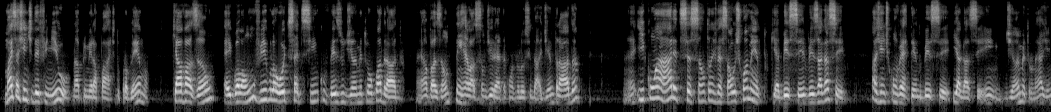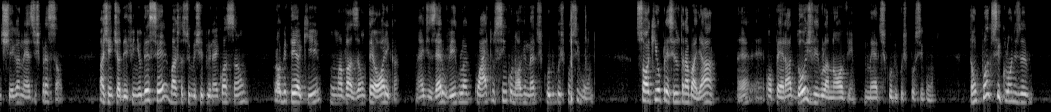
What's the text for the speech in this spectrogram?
Mas a gente definiu, na primeira parte do problema, que a vazão é igual a 1,875 vezes o diâmetro ao quadrado. Né? A vazão tem relação direta com a velocidade de entrada né? e com a área de seção transversal ao escoamento, que é BC vezes HC. A gente convertendo BC e HC em diâmetro, né? a gente chega nessa expressão. A gente já definiu DC, basta substituir na equação para obter aqui uma vazão teórica né, de 0,459 metros cúbicos por segundo. Só que eu preciso trabalhar, né, operar 2,9 metros cúbicos por segundo. Então, quantos ciclones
